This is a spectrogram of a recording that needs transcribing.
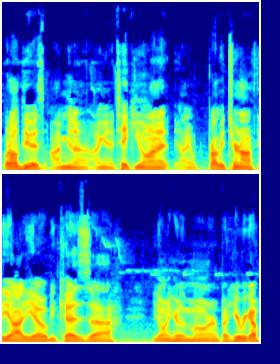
what I'll do is I'm gonna I'm gonna take you on it. I'll probably turn off the audio because uh, you don't want to hear the mower. But here we go.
